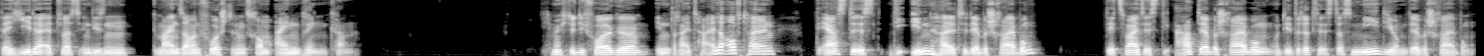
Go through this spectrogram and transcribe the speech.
da jeder etwas in diesen gemeinsamen Vorstellungsraum einbringen kann. Ich möchte die Folge in drei Teile aufteilen. Der erste ist die Inhalte der Beschreibung. Der zweite ist die Art der Beschreibung und die dritte ist das Medium der Beschreibung.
